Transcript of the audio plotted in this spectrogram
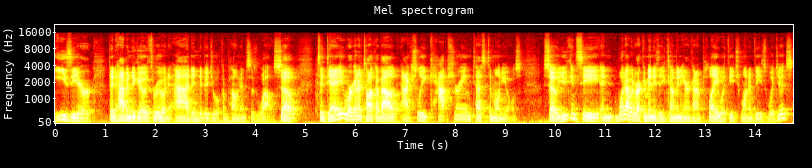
easier than having to go through and add individual components as well. So today we're going to talk about actually capturing testimonials. So you can see, and what I would recommend is that you come in here and kind of play with each one of these widgets.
